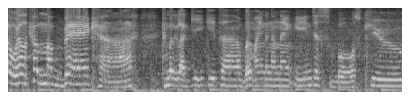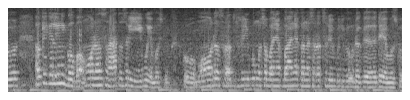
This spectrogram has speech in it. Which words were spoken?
Yo, welcome back ya. Kembali lagi kita bermain dengan Neng Inces bosku Oke kali ini gue bawa modal 100 ribu ya bosku. Gue bawa modal 100 ribu gak usah banyak-banyak Karena 100 ribu juga udah gede ya bosku.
